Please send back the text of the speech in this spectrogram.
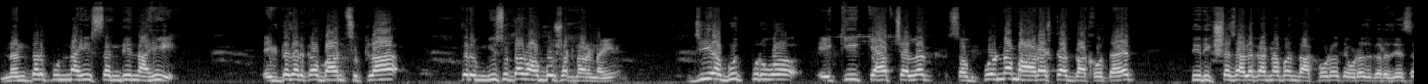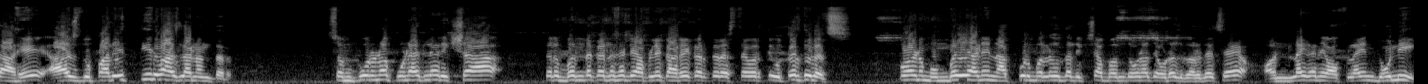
नंतर पुन्हा ही संधी नाही. एकदा जर का बांध सुटला तर मी सुद्धा थांबवू शकणार नाही. जी अभूतपूर्व एकी कॅब चालक संपूर्ण महाराष्ट्रात दाखवत आहेत ती रिक्षा चालकांना पण दाखवणं तेवढंच गरजेचं आहे. आज दुपारी तीन वाजल्यानंतर संपूर्ण पुण्यातल्या रिक्षा तर बंद करण्यासाठी आपले कार्यकर्ते रस्त्यावरती उतरतीलच. पण मुंबई आणि नागपूरमध्ये सुद्धा रिक्षा बंद होणं तेवढंच गरजेचं आहे. ऑनलाईन आणि ऑफलाईन दोन्ही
